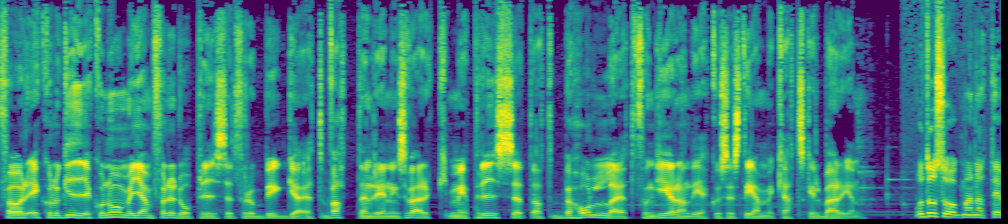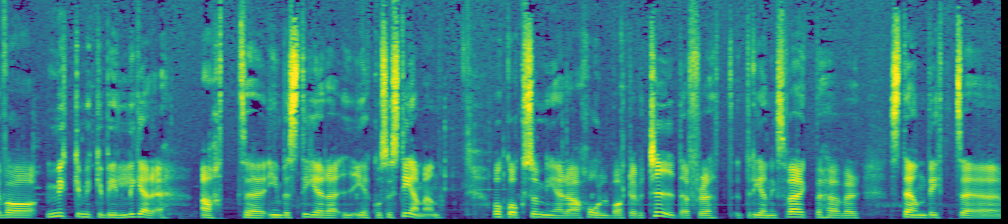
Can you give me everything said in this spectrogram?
För ekologiekonomer jämförde då priset för att bygga ett vattenreningsverk med priset att behålla ett fungerande ekosystem i Catskillbergen. Och då såg man att det var mycket, mycket billigare att eh, investera i ekosystemen. Och också mera hållbart över tid därför att ett reningsverk behöver ständigt eh,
